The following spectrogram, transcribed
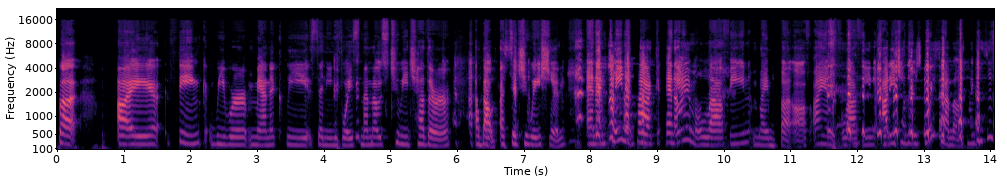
But I think we were manically sending voice memos to each other about a situation. And I'm playing it back and I am laughing my butt off. I am laughing at each other's voice memos. Like, this is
